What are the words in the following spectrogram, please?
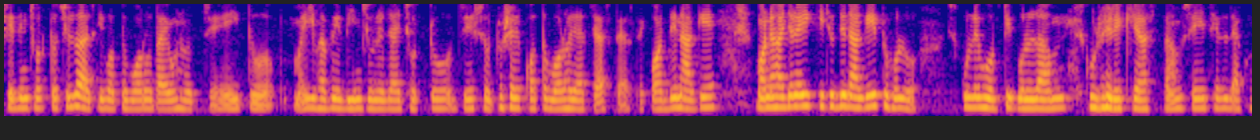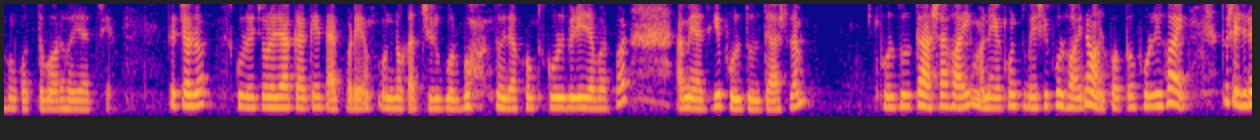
সেদিন ছোট্ট ছিল, আজকে কত বড়, তাই মনে হচ্ছে। এই তো এইভাবে দিন চলে যায়, ছোট্ট, যে ছোট্ট সে কত বড় হয়ে যাচ্ছে আস্তে আস্তে। কদিন আগে, মনে হয় যেন এই কিছুদিন আগেই তো হলো। স্কুলে ভর্তি করলাম, স্কুলে রেখে আসতাম, সেই ছেলে দেখো এখন কত বড় হয়ে যাচ্ছে। তো চলো, স্কুলে চলে যাক আগে, তারপরে অন্য কাজ শুরু করব। তো দেখো, স্কুল বেরিয়ে যাওয়ার পর আমি আজকে ফুল তুলতে আসলাম। ফুল তুলতে আসা হয় মানে এখন তো বেশি ফুল হয় না, অল্প অল্প ফুলই হয়। তো সেই জন্য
